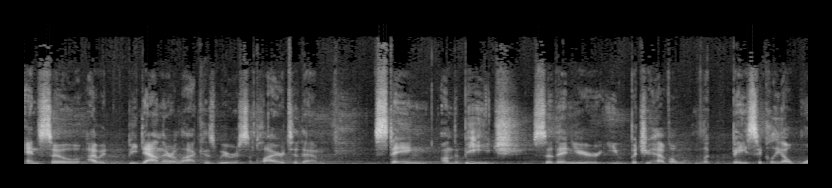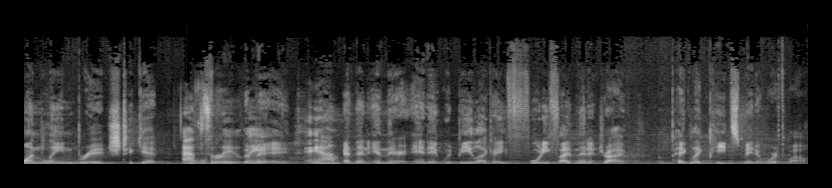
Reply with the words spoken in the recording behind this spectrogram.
And so I would be down there a lot because we were a supplier to them, staying on the beach. So then you're, you, but you have a, look, basically a one lane bridge to get over the bay. Yeah. And then in there, and it would be like a 45 minute drive. Peg Leg Pete's made it worthwhile.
